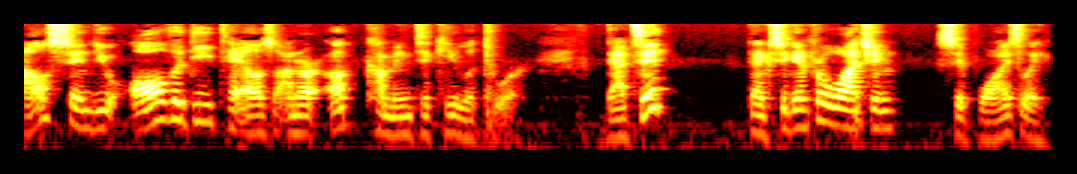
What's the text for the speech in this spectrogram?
I'll send you all the details on our upcoming tequila tour. That's it. Thanks again for watching. Sip wisely.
